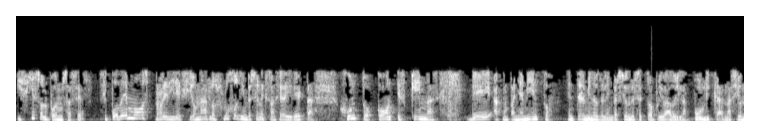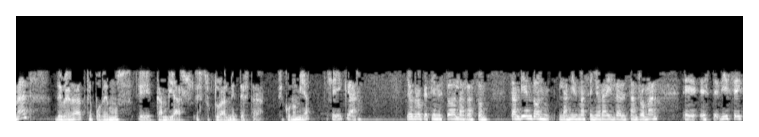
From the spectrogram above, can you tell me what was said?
Y si eso lo podemos hacer, si podemos redireccionar los flujos de inversión extranjera directa junto con esquemas de acompañamiento en términos de la inversión del sector privado y la pública nacional, de verdad que podemos eh, cambiar estructuralmente esta economía. Sí, claro. Yo creo que tienes toda la razón. También don la misma señora Hilda de San Román eh, este dice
